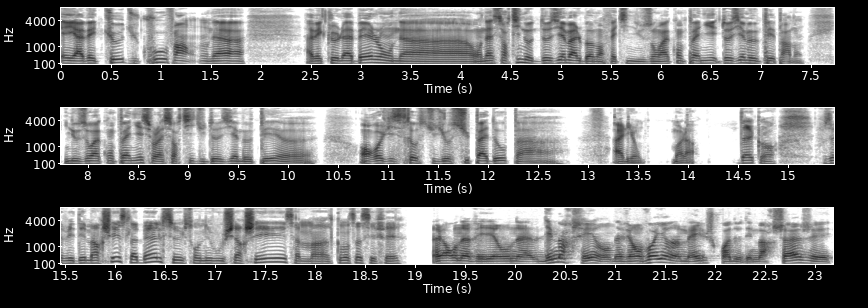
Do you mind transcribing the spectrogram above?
Et avec eux, du coup, enfin, on a avec le label, on a on a sorti notre deuxième album. En fait, ils nous ont accompagné deuxième EP, pardon. Ils nous ont accompagné sur la sortie du deuxième EP euh, enregistré au studio Supadop à à Lyon. Voilà. D'accord. Vous avez démarché ce label, ceux qui sont venus vous chercher, ça comment ça s'est fait? Alors on avait on a démarché, hein. on avait envoyé un mail, je crois, de démarchage et,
